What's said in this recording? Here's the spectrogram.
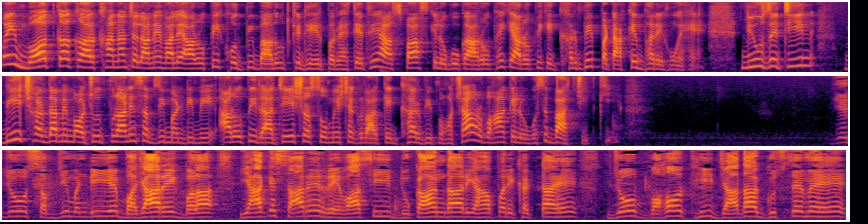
वहीं मौत का कारखाना चलाने वाले आरोपी खुद भी बारूद के ढेर पर रहते थे। आसपास के लोगों का आरोप है कि आरोपी के घर में पटाखे भरे हुए हैं। न्यूज़ 18 बीच हरदा में मौजूद पुरानी सब्ज़ी मंडी में आरोपी राजेश और सोमेश अग्रवाल के घर भी पहुँचा और वहाँ के लोगों से बातचीत की। ये जो सब्ज़ी मंडी, ये बाज़ार एक बड़ा, यहाँ के सारे रहवासी दुकानदार यहाँ पर इकट्ठा हैं, जो बहुत ही ज़्यादा गुस्से में हैं।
